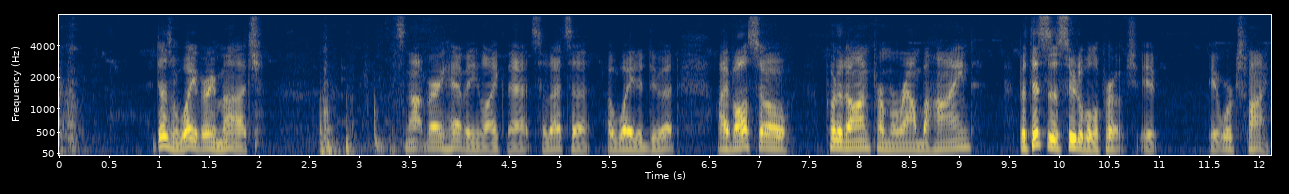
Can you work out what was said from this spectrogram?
It doesn't weigh very much. It's not very heavy like that, so that's a, a way to do it. I've also put it on from around behind, but this is a suitable approach. It, it works fine.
